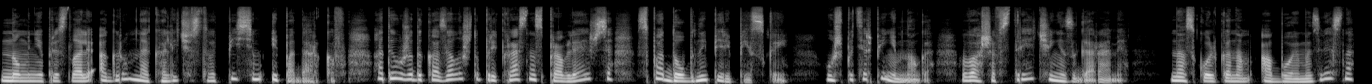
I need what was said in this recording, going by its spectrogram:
но мне прислали огромное количество писем и подарков, а ты уже доказала, что прекрасно справляешься с подобной перепиской. Уж потерпи немного, ваша встреча не за горами. Насколько нам обоим известно,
